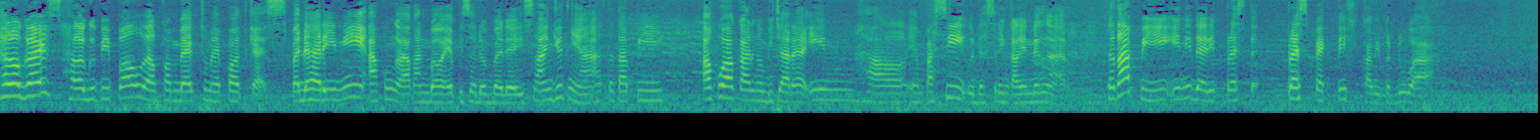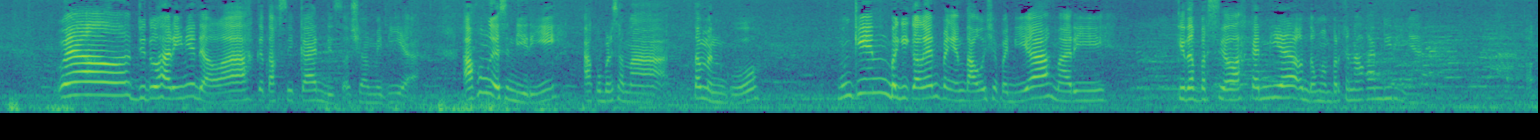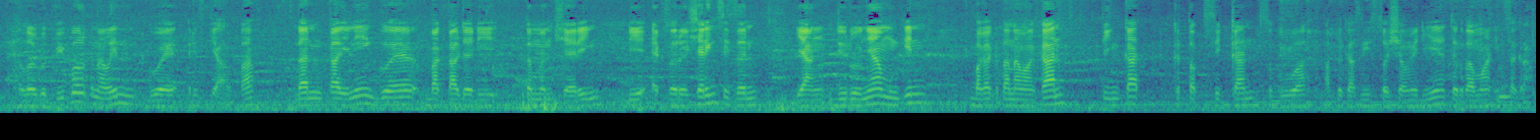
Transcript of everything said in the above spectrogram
Hello guys, hello good people, welcome back to my podcast. Pada hari ini aku nggak akan bawa episode badai selanjutnya, tetapi aku akan ngebicarain hal yang pasti udah sering kalian dengar. Tetapi ini dari perspektif kami berdua. Well, judul hari ini adalah ketoksikan di sosial media. Aku nggak sendiri, aku bersama temenku. Mungkin bagi kalian pengen tahu siapa dia, mari kita persilahkan dia untuk memperkenalkan dirinya. Hello good people, kenalin gue Rizky Altaf Dan kali ini gue bakal jadi temen sharing di episode sharing season Yang judulnya mungkin bakal kita namakan Tingkat ketoksikan sebuah aplikasi sosial media terutama Instagram.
